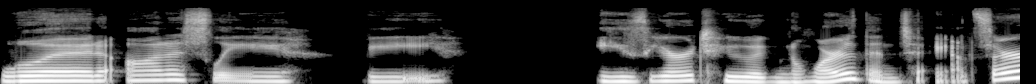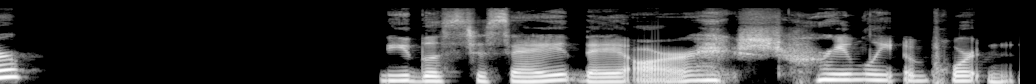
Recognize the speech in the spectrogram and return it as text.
would honestly be easier to ignore than to answer. Needless to say, they are extremely important.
